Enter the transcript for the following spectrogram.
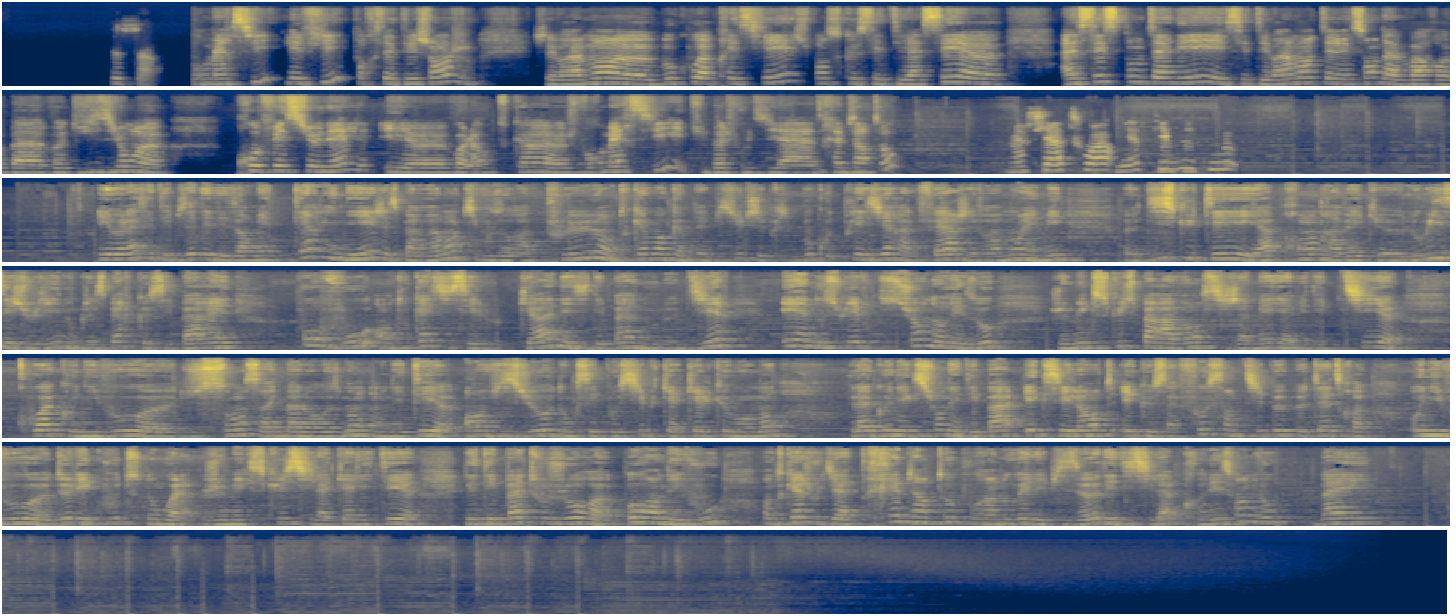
C'est ça vous remercie, les filles, pour cet échange. J'ai vraiment euh, beaucoup apprécié. Je pense que c'était assez, euh, assez spontané et c'était vraiment intéressant d'avoir euh, bah, votre vision professionnelle. Et voilà, en tout cas, je vous remercie et puis bah, je vous dis à très bientôt. Merci à toi. Merci beaucoup. Et voilà, cet épisode est désormais terminé. J'espère vraiment qu'il vous aura plu. En tout cas, moi, comme d'habitude, j'ai pris beaucoup de plaisir à le faire. J'ai vraiment aimé discuter et apprendre avec Louise et Julie. Donc, j'espère que c'est pareil pour vous. En tout cas, si c'est le cas, n'hésitez pas à nous le dire et à nous suivre sur nos réseaux. Je m'excuse par avance si jamais il y avait des petits euh, couacs au niveau euh, du son. C'est vrai que malheureusement, on était euh, en visio, donc c'est possible qu'à quelques moments, la connexion n'était pas excellente et que ça fausse un petit peu peut-être au niveau de l'écoute. Donc voilà, je m'excuse si la qualité n'était pas toujours au rendez-vous. En tout cas, je vous dis à très bientôt pour un nouvel épisode et d'ici là, prenez soin de vous. Bye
